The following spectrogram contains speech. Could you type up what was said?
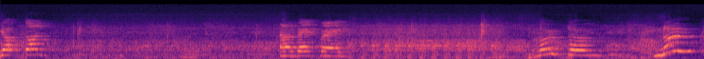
Yep, done. right. And I backbagged. Nuked them. Nuked!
